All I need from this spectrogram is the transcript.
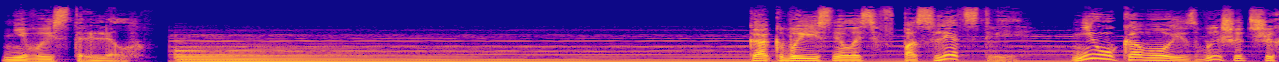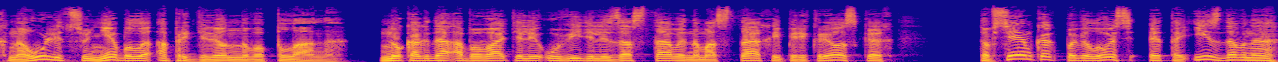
не выстрелил. Как выяснилось впоследствии, ни у кого из вышедших на улицу не было определенного плана. Но когда обыватели увидели заставы на мостах и перекрестках, то всем, как повелось это издавна,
